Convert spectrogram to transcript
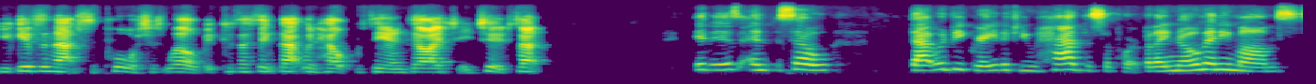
you give them that support as well because i think that would help with the anxiety too. Does that it is and so that would be great if you had the support but i know many moms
